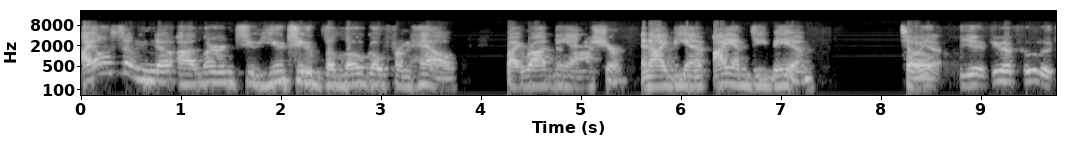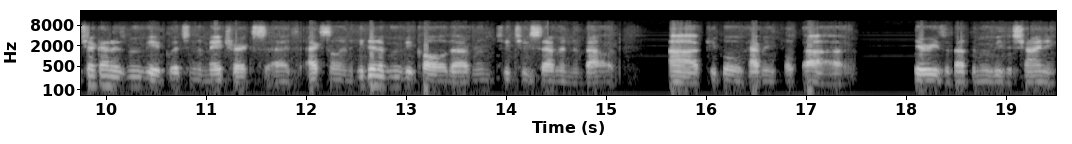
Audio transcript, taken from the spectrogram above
I also know uh, learned to YouTube the logo from Hell by Rodney Ascher and IBM IMDb him so oh, yeah, if you have Hulu, check out his movie "A Glitch in the Matrix." Uh, it's excellent. He did a movie called uh, Room Two Two Seven about uh, people having uh, theories about the movie The Shining,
